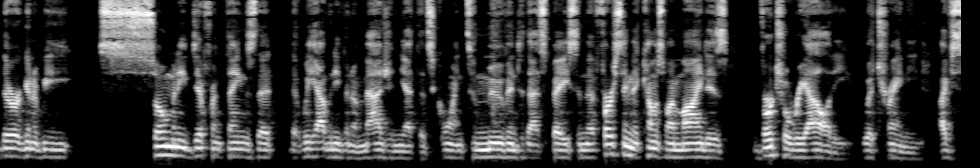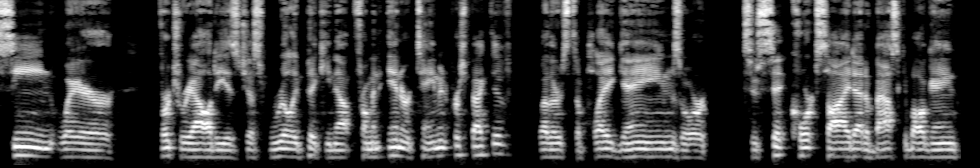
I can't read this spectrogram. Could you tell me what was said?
there are going to be so many different things that that we haven't even imagined yet that's going to move into that space. And the first thing that comes to my mind is virtual reality with training. I've seen where virtual reality is just really picking up from an entertainment perspective, whether it's to play games or to sit courtside at a basketball game.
